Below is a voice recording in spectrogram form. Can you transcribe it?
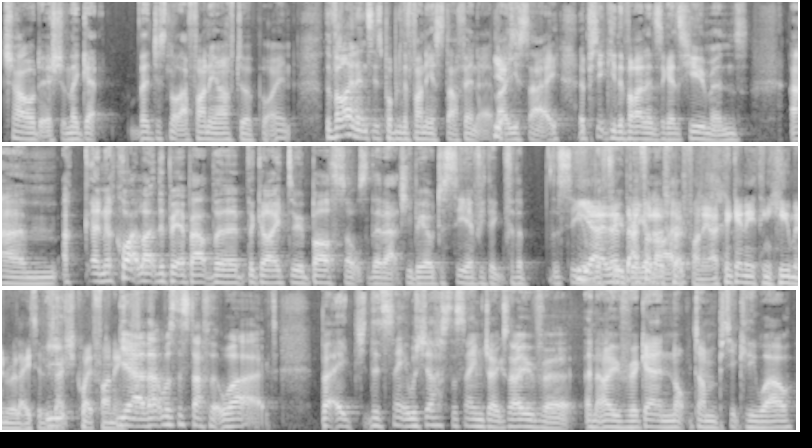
childish, and they get they're just not that funny after a point. The violence is probably the funniest stuff in it, like Yes. you say, particularly the violence against humans. Um, and I quite like the bit about the the guy doing bath salts, so they'd actually be able to see everything for the the see Yeah, the food I being thought that was quite funny. I think anything human related Ye- actually quite funny. Yeah, that was the stuff that worked. But it, the same, it was just the same jokes over and over again, not done particularly well.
